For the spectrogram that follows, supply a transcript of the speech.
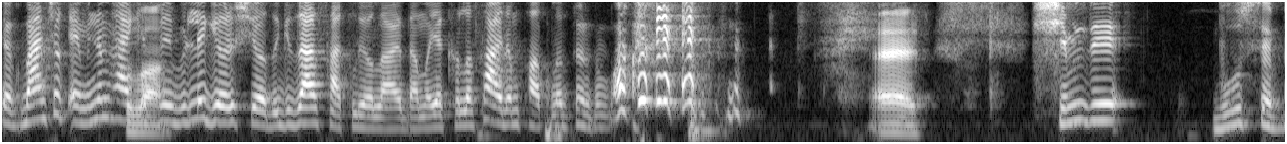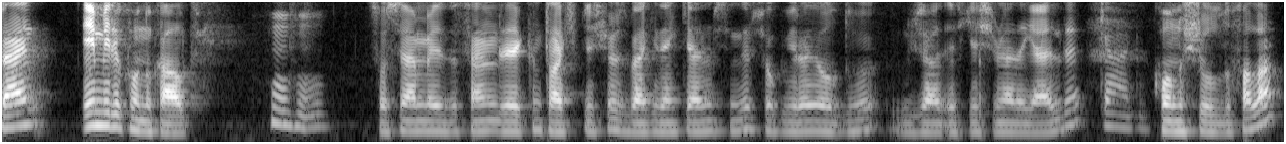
Yok ben çok eminim herkes Kulağın. birbiriyle görüşüyordu. Güzel saklıyorlardı ama yakalasaydım patlatırdım. Evet. Şimdi Buse ben Emir'i konuk aldım. Sosyal medyada seninle de yakın takipleşiyoruz. Belki denk gelmişsindir. Çok viral oldu. Güzel etkileşimler de geldi. Gördüm. Konuşuldu falan.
